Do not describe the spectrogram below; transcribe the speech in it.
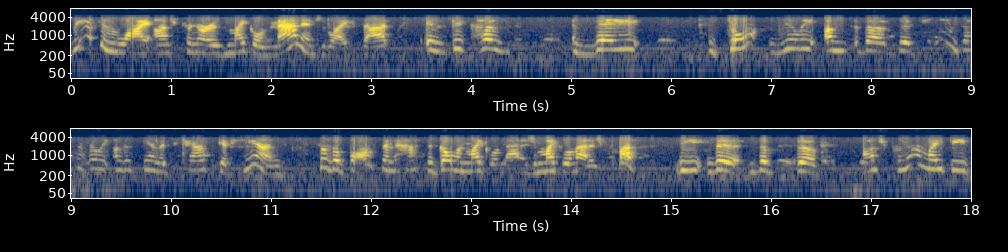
reason why entrepreneurs micromanage like that is because they don't really um, the the team doesn't really understand the task at hand. So the boss then has to go and micromanage and micromanage. Plus, the the the the entrepreneur might be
